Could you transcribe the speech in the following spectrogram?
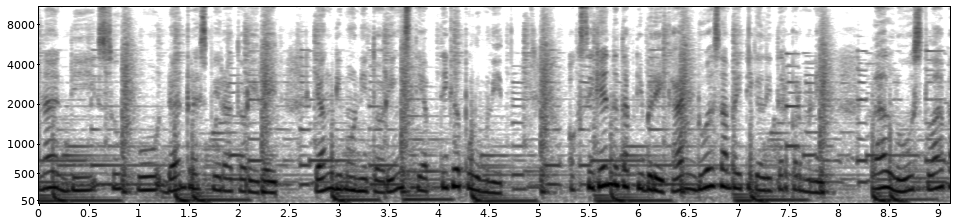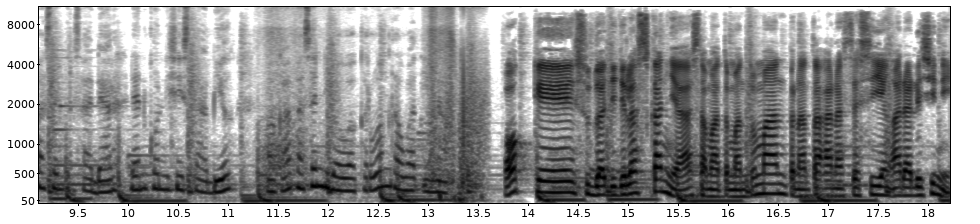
nadi, suhu, dan respiratory rate yang dimonitoring setiap 30 menit. Oksigen tetap diberikan 2-3 liter per menit. Lalu, setelah pasien tersadar dan kondisi stabil, maka pasien dibawa ke ruang rawat inap. Oke, sudah dijelaskan ya sama teman-teman penata anestesi yang ada di sini.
